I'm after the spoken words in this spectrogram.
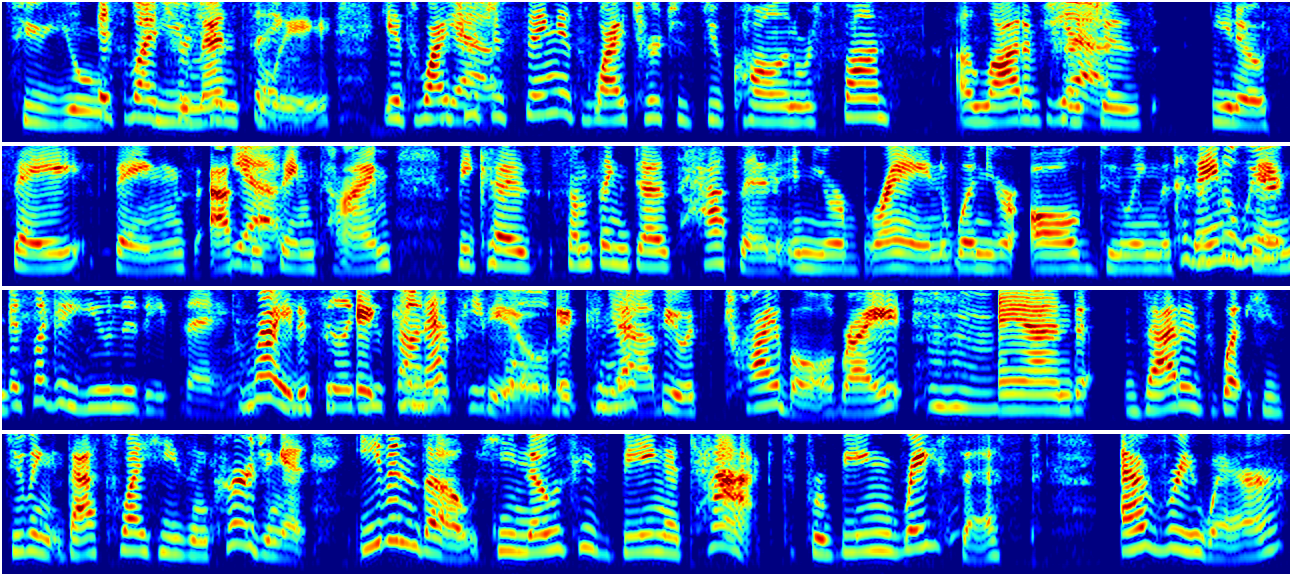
to you, It's why to you mentally. It's why Yeah. churches sing. It's why churches do call and response. A lot of churches. You know, say things at the same time because something does happen in your brain when you're all doing the same it's a thing. weird. It's like a unity thing, Right. You It's like it you connects you. It connects Yeah. Mm-hmm. you. It's tribal, right? And that is what he's doing. That's why he's encouraging it, even though he knows he's being attacked for being racist everywhere.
